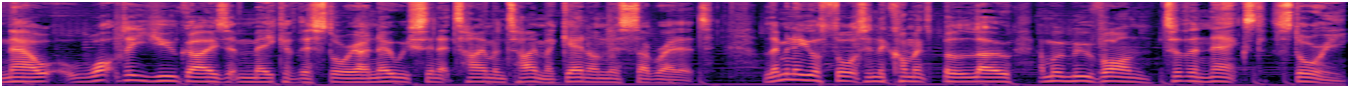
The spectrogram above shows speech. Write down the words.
Now, what do you guys make of this story? I know we've seen it time and time again on this subreddit. Let me know your thoughts in the comments below, and we'll move on to the next story.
